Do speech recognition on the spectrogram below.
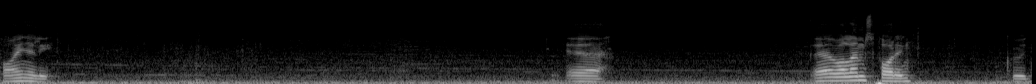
Finally. Yeah. Yeah, well, I'm spotting. Good.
